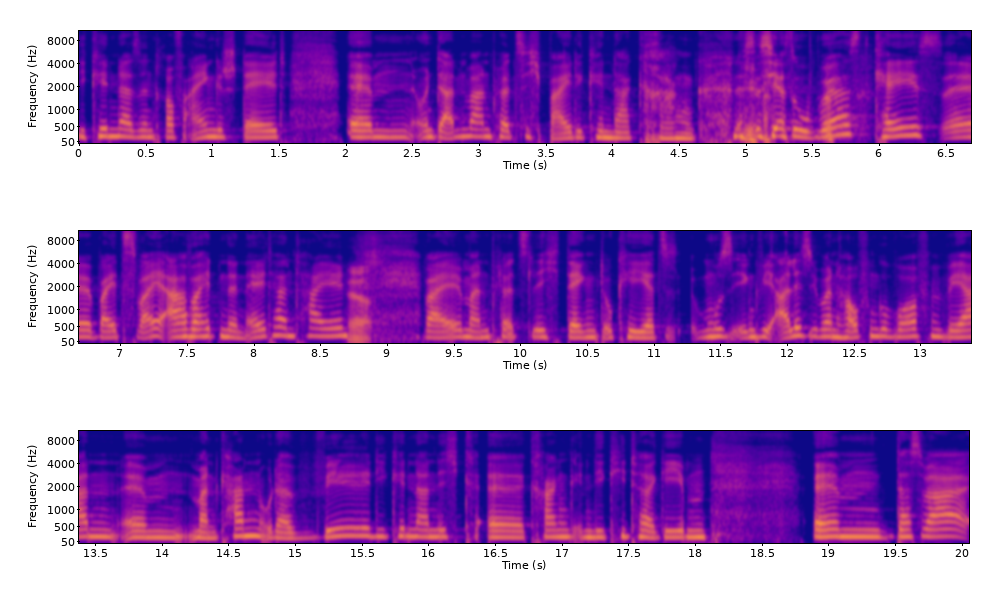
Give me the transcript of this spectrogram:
Die Kinder sind darauf eingestellt ähm, und dann waren plötzlich beide Kinder krank. Das ja. ist ja so Worst Case äh, bei zwei arbeitenden Elternteilen, ja. weil man plötzlich denkt, okay, jetzt muss irgendwie alles über den Haufen geworfen werden. Äh, ähm, man kann oder will die Kinder nicht äh, krank in die Kita geben. Ähm, das war,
